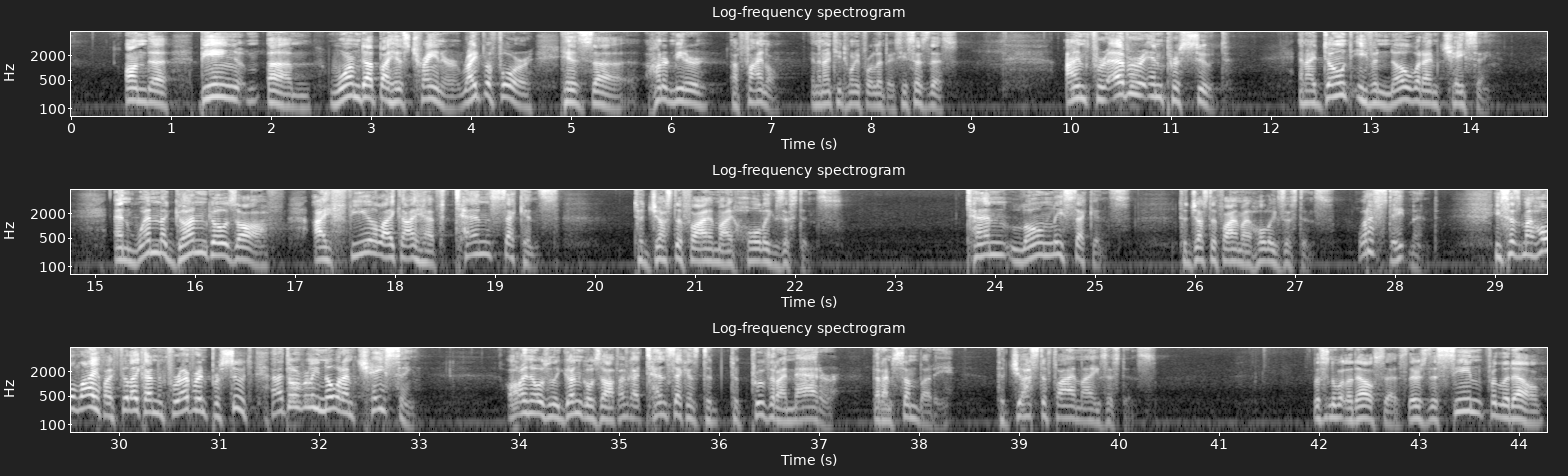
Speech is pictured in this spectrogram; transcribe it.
on the being um, warmed up by his trainer right before his uh, 100 meter uh, final in the 1924 Olympics, he says this I'm forever in pursuit, and I don't even know what I'm chasing. And when the gun goes off, I feel like I have 10 seconds to justify my whole existence. 10 lonely seconds to justify my whole existence. What a statement. He says, My whole life, I feel like I'm forever in pursuit, and I don't really know what I'm chasing. All I know is when the gun goes off, I've got 10 seconds to, to prove that I matter, that I'm somebody, to justify my existence. Listen to what Liddell says. There's this scene for Liddell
